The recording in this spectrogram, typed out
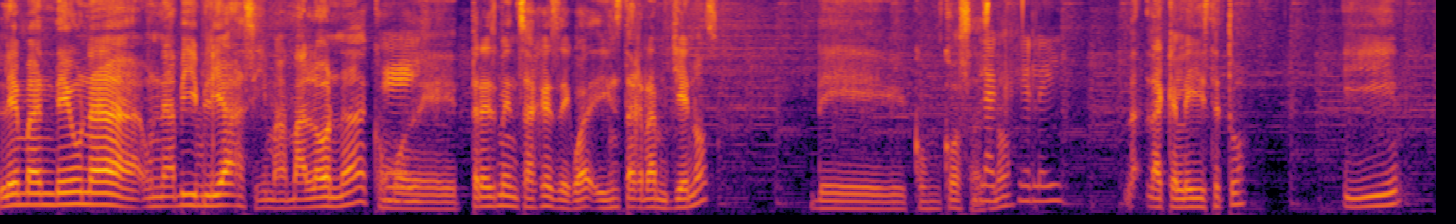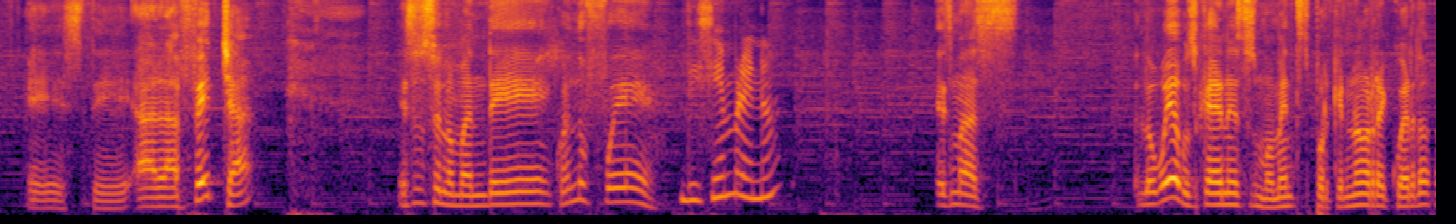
le mandé una, una Biblia así mamalona, como Ey. de tres mensajes de Instagram llenos de con cosas, La ¿no? que leí. La, la que leíste tú. Y este, a la fecha, eso se lo mandé. ¿Cuándo fue? Diciembre, ¿no? Es más, lo voy a buscar en estos momentos porque no recuerdo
